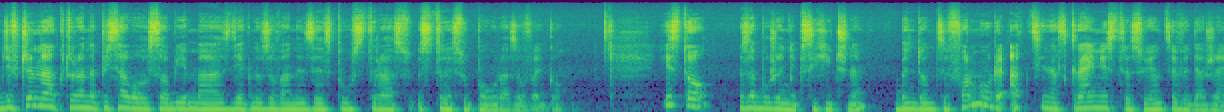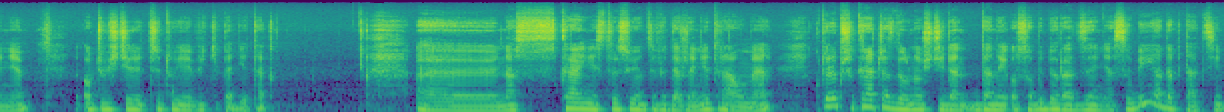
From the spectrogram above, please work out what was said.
Dziewczyna, która napisała o sobie, ma zdiagnozowany zespół stresu, stresu pourazowego. Jest to zaburzenie psychiczne, będące formą reakcji na skrajnie stresujące wydarzenie. Oczywiście cytuję Wikipedię, tak? E, na skrajnie stresujące wydarzenie, traumę, które przekracza zdolności dan- danej osoby do radzenia sobie i adaptacji.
